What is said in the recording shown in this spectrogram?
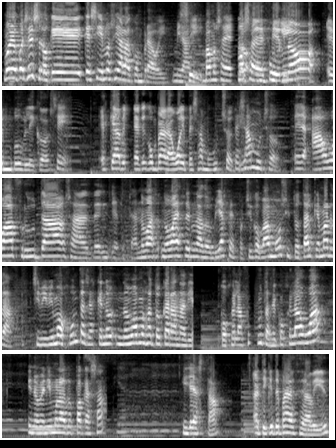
Bueno, pues eso, que, que sí, hemos ido a la compra hoy. Mira, Sí. vamos a, Vamos a en público. decirlo en público. Sí, Es que habría que comprar agua y pesa mucho. tío. pesa mucho. Eh, agua, fruta, o sea, de- de- no, va, no va a hacer una dos viajes. Pues chicos, vamos y total, ¿qué más da? Si vivimos juntas, es que no, no vamos a tocar a nadie. Coge la fruta, se coge el agua y nos venimos las dos para casa. Y ya está. ¿A ti qué te parece, David?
